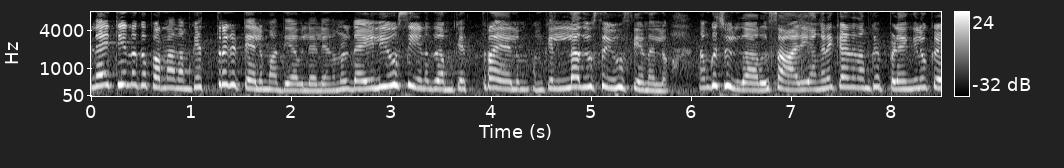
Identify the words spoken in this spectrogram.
നൈറ്റി എന്നൊക്കെ പറഞ്ഞാൽ നമുക്ക് എത്ര കിട്ടിയാലും മതിയാവില്ല അല്ലേ? നമ്മൾ ഡെയിലി യൂസ് ചെയ്യണത് നമുക്ക് എത്ര ആയാലും നമുക്ക് എല്ലാ ദിവസവും യൂസ് ചെയ്യണമല്ലോ നമുക്ക് ചുരിദാർ സാരി അങ്ങനെയൊക്കെയാണ് നമുക്ക് എപ്പോഴെങ്കിലും ഒക്കെ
